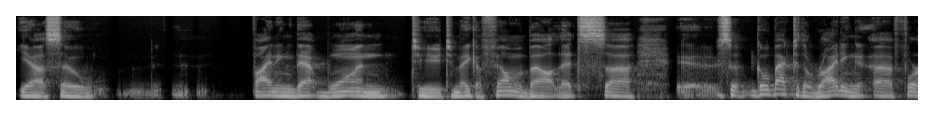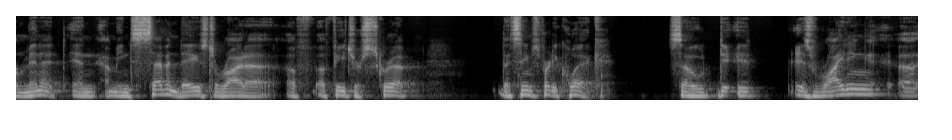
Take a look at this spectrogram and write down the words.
Yeah, so finding that one to to make a film about that's uh, so go back to the writing uh, for a minute and i mean seven days to write a, a, a feature script that seems pretty quick so it, is writing uh,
